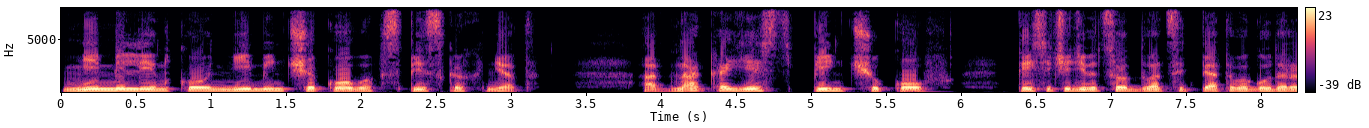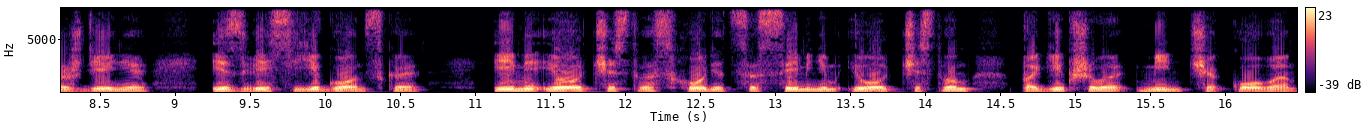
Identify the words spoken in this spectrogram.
Ни Милинко, ни Минчакова в списках нет. Однако есть Пинчуков, 1925 года рождения, из Весьегонска. Имя и отчество сходятся с именем и отчеством погибшего Минчакова.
